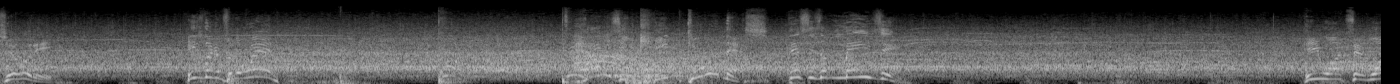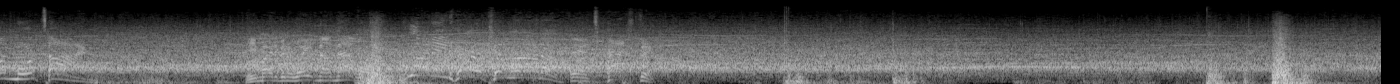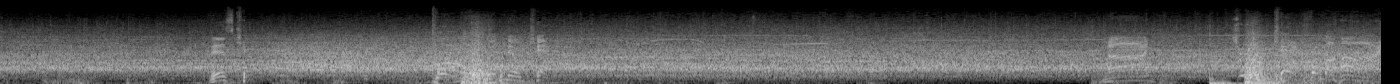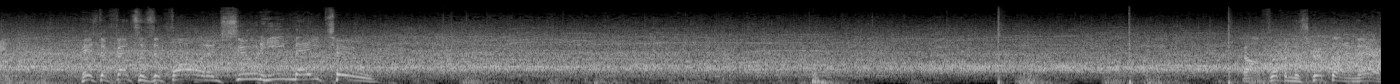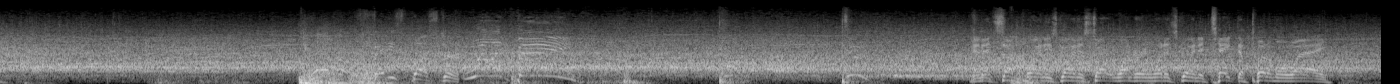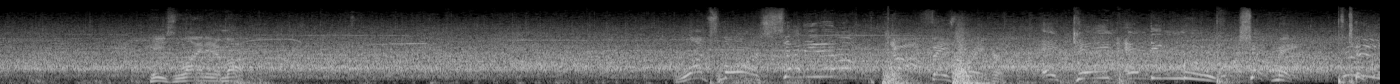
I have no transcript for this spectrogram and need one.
Agility. He's looking for the win. How does he keep doing this? This is amazing. He wants it one more time. He might have been waiting on that one. Running Hurricanrana. Fantastic. This kick. Windmill kick. Not. Drop kick from behind. His defenses have fallen, and soon he may too. Oh, flipping the script on him there. Face buster. Will it be? And at some point, he's going to start wondering what it's going to take to put him away. He's lining him up. Once more, setting it up. Ah, face breaker. A game-ending move. Checkmate. Two.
